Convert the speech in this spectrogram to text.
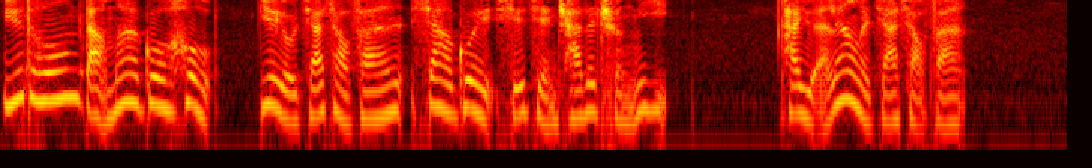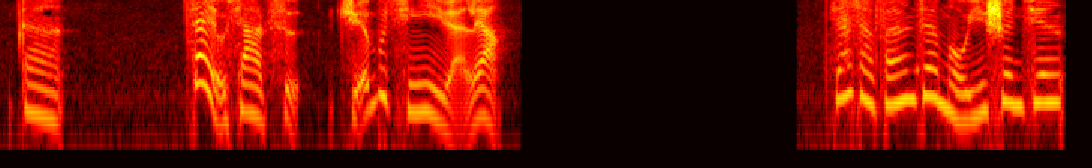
于彤打骂过后，又有贾小凡下跪写检查的诚意，他原谅了贾小凡。但，再有下次，绝不轻易原谅。贾小凡在某一瞬间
